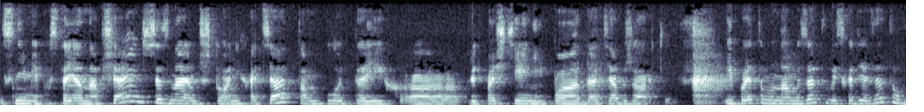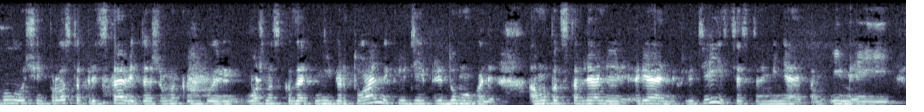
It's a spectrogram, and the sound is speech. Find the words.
с ними постоянно общаемся, знаем, что они хотят, там, вплоть до их э, предпочтений по дате обжарки. И поэтому нам из этого, исходя из этого, было очень просто представить, даже мы, как бы, можно сказать, не виртуальных людей придумывали, а мы подставляли реальных людей, естественно, меняя там имя и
